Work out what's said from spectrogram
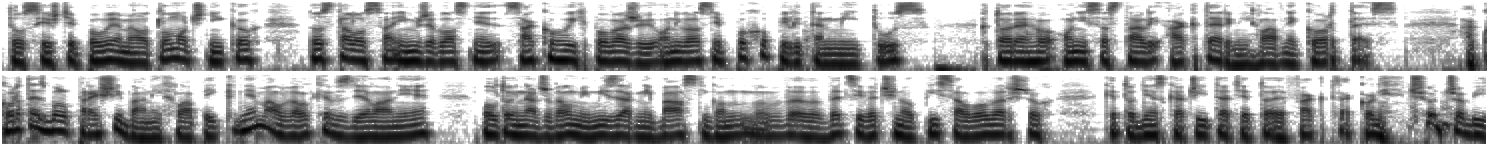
to si ešte povieme o tlmočníkoch. Dostalo sa im, že vlastne za koho ich považujú. Oni vlastne pochopili ten mýtus, ktorého oni sa stali aktérmi, hlavne Cortés. A Cortés bol prešíbaný chlapík, nemal veľké vzdelanie, bol to ináč veľmi mizerný básnik, on veci väčšinou písal vo veršoch, keď to dneska čítate, to je fakt ako niečo, čo by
